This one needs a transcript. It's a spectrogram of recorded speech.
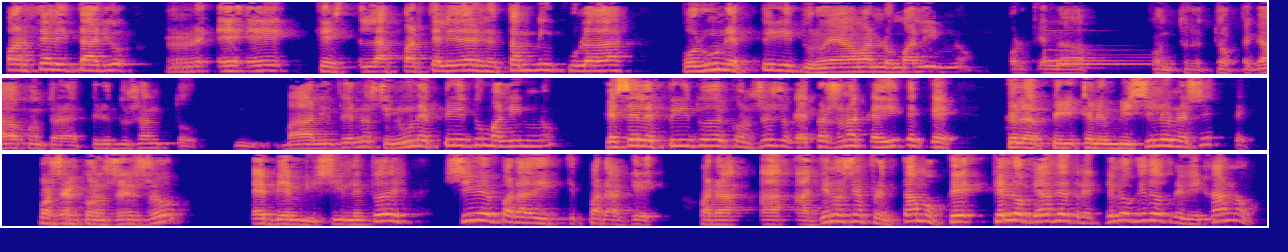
parcialitario, eh, eh, que las parcialidades están vinculadas por un espíritu, no voy a llamarlo maligno, porque los pecados contra el Espíritu Santo va al infierno, sino un espíritu maligno, que es el espíritu del consenso, que hay personas que dicen que, que, lo, invisible no existe. Pues el consenso es bien visible. Entonces, sirve para, para que para a, qué nos enfrentamos, ¿Qué, es lo que hace, qué es lo que hizo Trevijano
